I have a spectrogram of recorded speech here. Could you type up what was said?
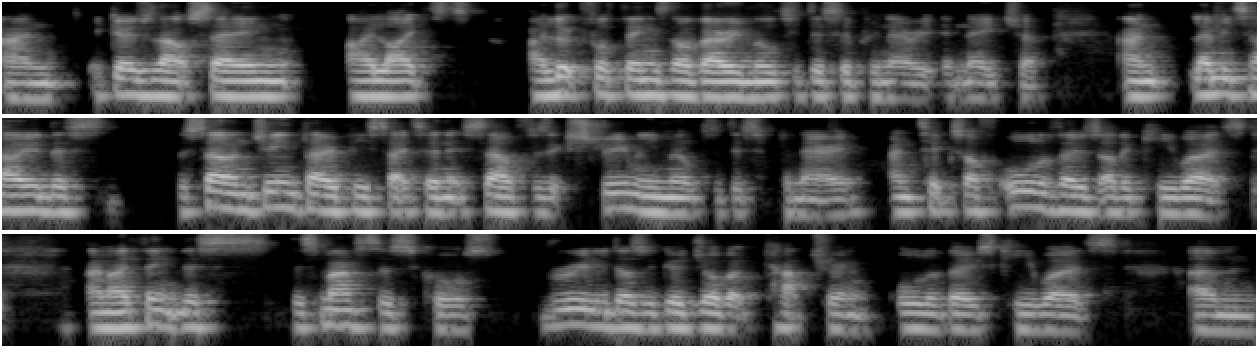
And it goes without saying, I liked, I look for things that are very multidisciplinary in nature. And let me tell you this, the cell and gene therapy sector in itself is extremely multidisciplinary and ticks off all of those other keywords. And I think this, this master's course really does a good job at capturing all of those keywords um,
